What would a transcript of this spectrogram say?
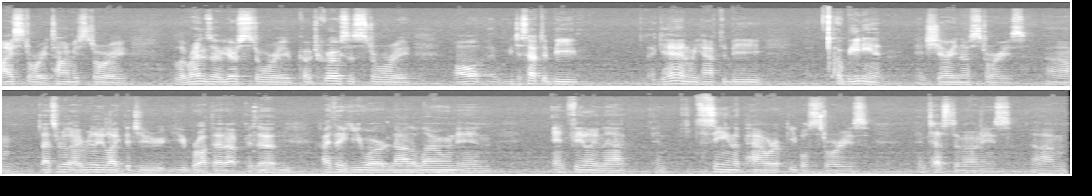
my story, Tommy's story, Lorenzo, your story, Coach Gross's story. All we just have to be, again, we have to be obedient in sharing those stories. Um, that's really, I really like that you you brought that up because that Mhm. I think you are not alone in in feeling that and seeing the power of people's stories and testimonies um,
